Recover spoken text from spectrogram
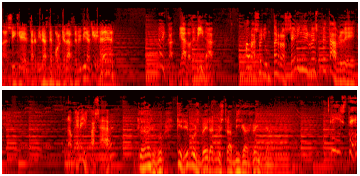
Así que terminaste por quedarte a vivir aquí, ¿eh? He cambiado de vida. Ahora soy un perro serio y respetable. ¿No queréis pasar? Claro, queremos ver a nuestra amiga reina. Triste,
